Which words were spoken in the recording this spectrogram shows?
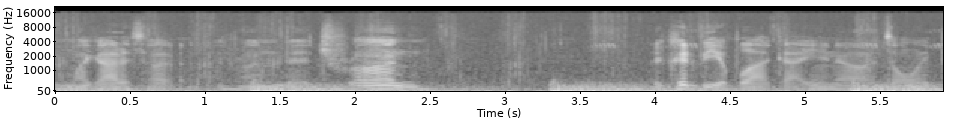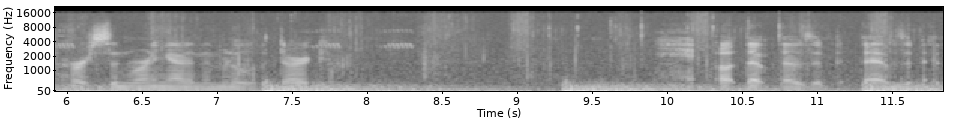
Oh my god, I saw it. Run, bitch, run! It could be a black guy, you know, it's the only person running out in the middle of the dark. Oh, that, that was a that was a bad.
